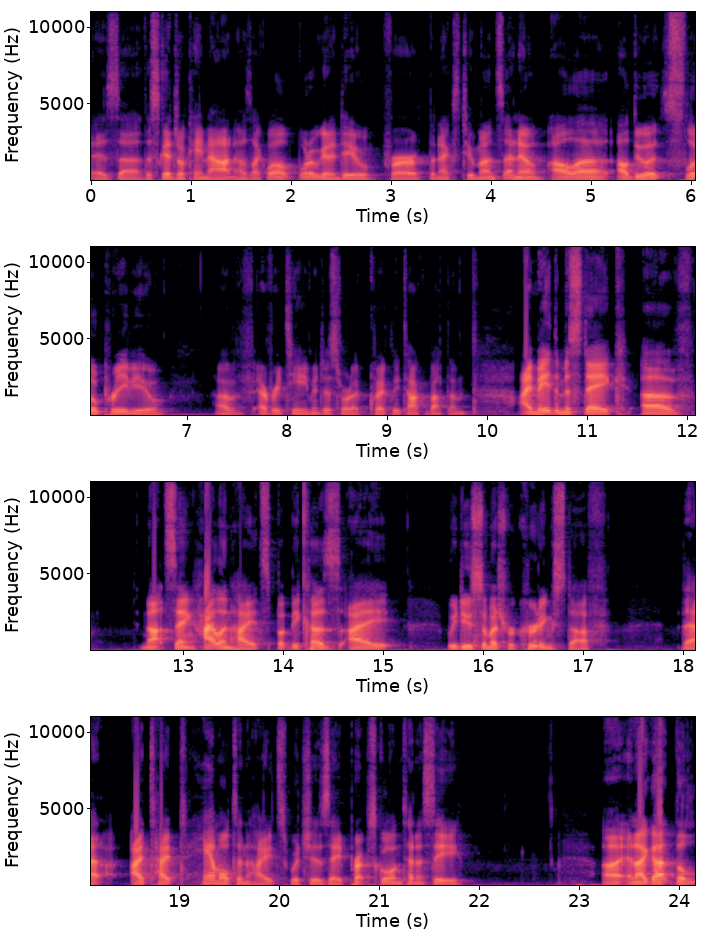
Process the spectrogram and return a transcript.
as uh, the schedule came out, and I was like, well, what are we gonna do for the next two months? I don't know. I'll uh, I'll do a slow preview of every team and just sort of quickly talk about them. I made the mistake of not saying Highland Heights, but because I we do so much recruiting stuff that I typed Hamilton Heights, which is a prep school in Tennessee. Uh, and I got the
